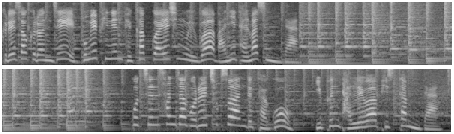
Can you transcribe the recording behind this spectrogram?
그래서 그런지 봄에 피는 백합과의 식물과 많이 닮았습니다. 꽃은 산자고를 축소한 듯하고 잎은 달래와 비슷합니다.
